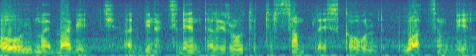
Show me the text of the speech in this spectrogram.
all my baggage had been accidentally routed to some place called Watsonville.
